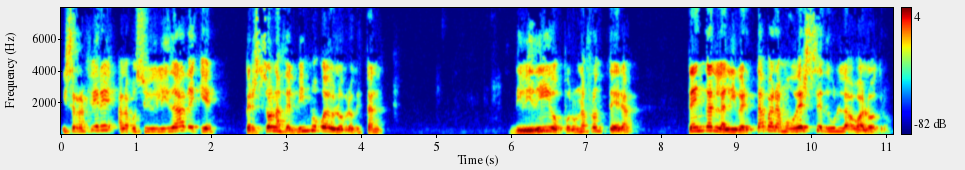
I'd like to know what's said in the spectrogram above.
Y se refiere a la posibilidad de que personas del mismo pueblo, pero que están divididos por una frontera, tengan la libertad para moverse de un lado al otro.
